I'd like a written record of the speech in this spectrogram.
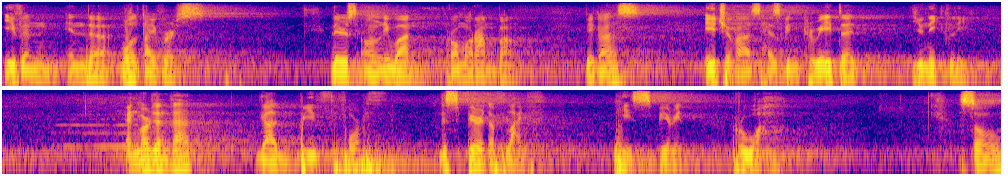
even in the multiverse. There's only one Romo Rambang because each of us has been created uniquely. And more than that, God breathed forth the spirit of life, His spirit, Ruah. So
